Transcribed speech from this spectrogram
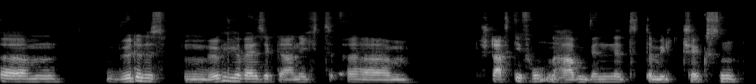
ähm, würde das möglicherweise gar nicht ähm, stattgefunden haben, wenn nicht der Milt Jackson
